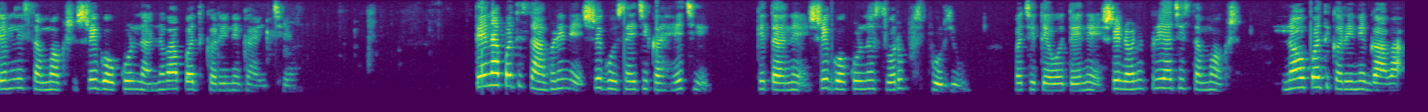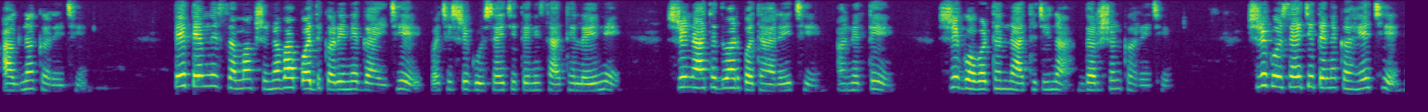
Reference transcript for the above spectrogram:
તેમની સમક્ષ શ્રી ગોકુળના નવા પદ કરીને ગાય છે. તેના પદ સાંભળીને શ્રી ગુસાઈજી કહે છે કે તને શ્રી ગોકુળનું સ્વરૂપ સ્ફૂર્યું. પછી તેઓ તેને શ્રી નવનપ્રિયાજી સમક્ષ નવપદ કરીને ગાવા આજ્ઞા કરે છે. તે તેમની સમક્ષ નવા પદ કરીને ગાય છે. પછી શ્રી ગુસાઈજી તેની સાથે લઈને શ્રીનાથ દ્વાર પધારે છે અને તે શ્રી ગોવર્ધનનાથજીના દર્શન કરે છે. શ્રી ગોસાઈજી તેને કહે છે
